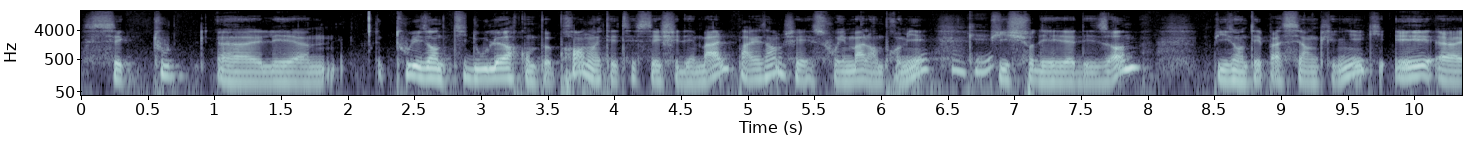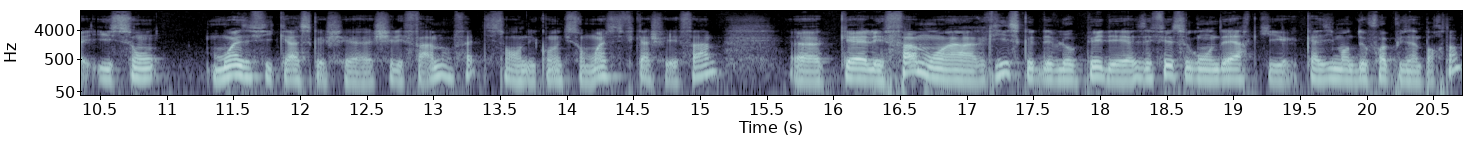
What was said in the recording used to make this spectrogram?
c'est que tout, euh, les, euh, tous les antidouleurs qu'on peut prendre ont été testés chez des mâles, par exemple, chez les souris mâles en premier, puis sur des, des hommes, puis ils ont été passés en clinique et euh, ils sont moins efficaces que chez, chez les femmes, en fait. Ils se sont rendus compte qu'ils sont moins efficaces chez les femmes, euh, que les femmes ont un risque de développer des effets secondaires qui est quasiment deux fois plus important.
